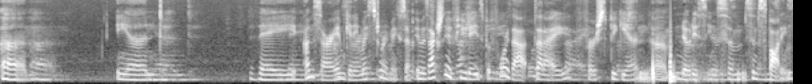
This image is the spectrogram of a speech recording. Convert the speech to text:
Um, and they, I'm sorry, I'm getting my story mixed up. It was actually a few days before that that I first began um, noticing some, some spotting.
